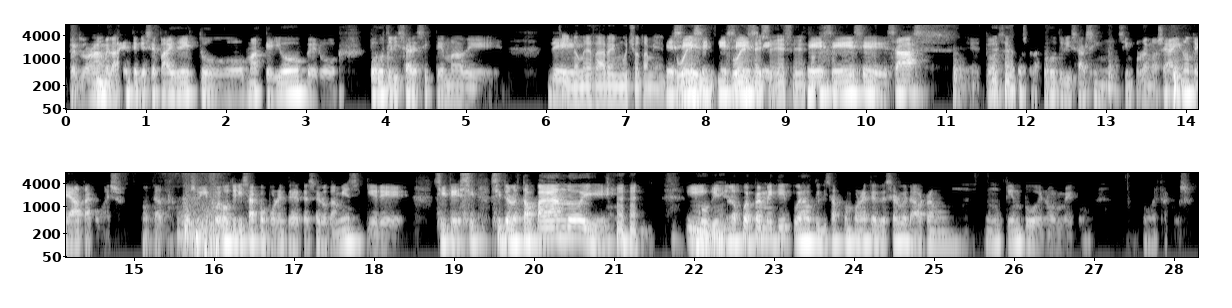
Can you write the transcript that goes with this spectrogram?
Perdóname la gente que sepáis de esto más que yo, pero puedes utilizar el sistema de... de sí, nombres raros hay mucho también. CSS, SAS, eh, todas esas cosas las puedes utilizar sin, sin problema. O sea, ahí no te ata con eso. Y puedes utilizar componentes de tercero también si quieres, si te, si, te lo están pagando y, y, te los puedes permitir, puedes utilizar componentes de tercero que te ahorran un, tiempo enorme con, con estas cosas.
